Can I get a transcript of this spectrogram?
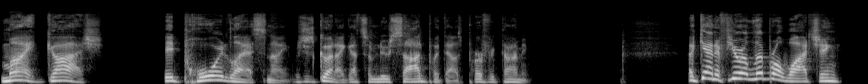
My gosh, it poured last night, which is good. I got some new sod put down. It's perfect timing. Again, if you're a liberal watching,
